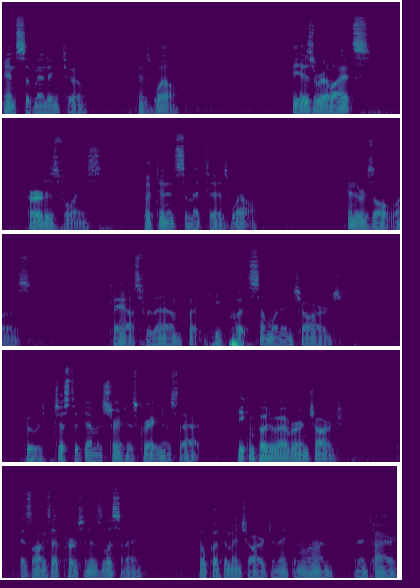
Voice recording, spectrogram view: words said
and submitting to His will. The Israelites heard His voice, but didn't submit to His will. And the result was chaos for them, but he put someone in charge who, just to demonstrate his greatness, that he can put whoever in charge. As long as that person is listening, he'll put them in charge and they can run an entire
